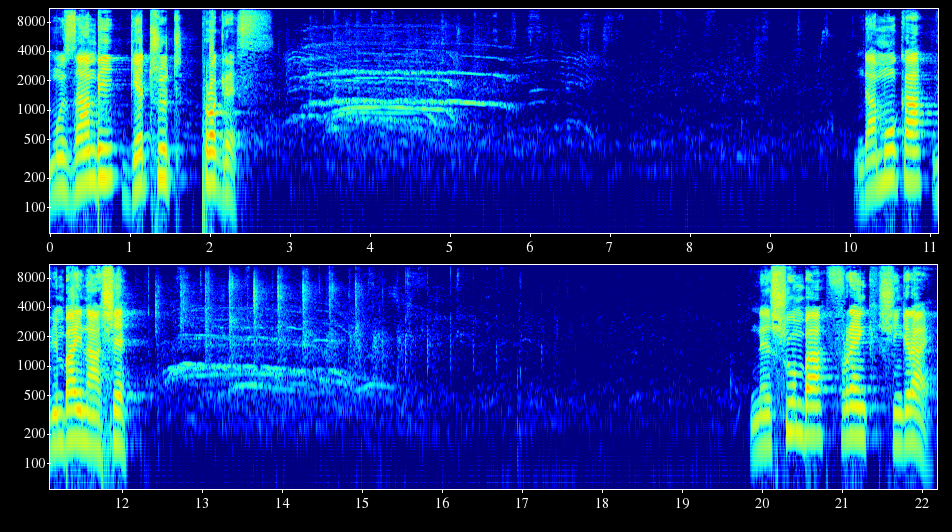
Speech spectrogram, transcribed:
Muzambi Gertrude Progress. Ndamuka Vimbai Nashe. Neshumba Frank Shingirai.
